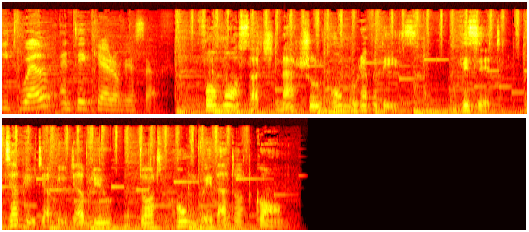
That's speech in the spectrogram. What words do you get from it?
Eat well and take care of yourself. For more such natural home remedies, visit www.homeveda.com.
